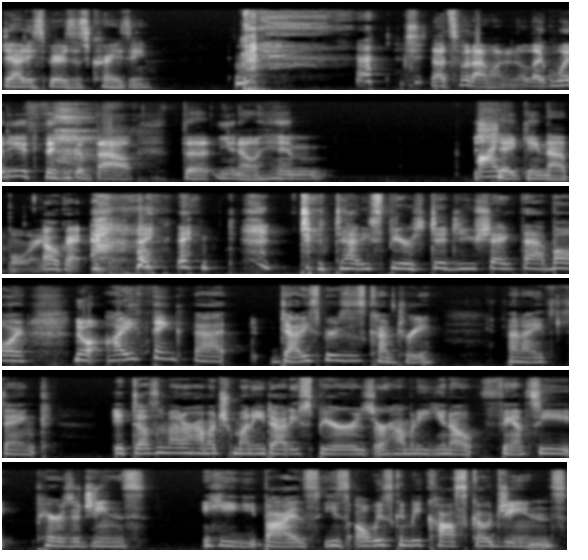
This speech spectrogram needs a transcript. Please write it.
Daddy Spears is crazy? That's what I want to know. Like, what do you think about the, you know, him shaking I, that boy? Okay. I think Daddy Spears, did you shake that boy? No, I think that Daddy Spears is country. And I think it doesn't matter how much money Daddy Spears or how many, you know, fancy pairs of jeans he buys. He's always going to be Costco jeans.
